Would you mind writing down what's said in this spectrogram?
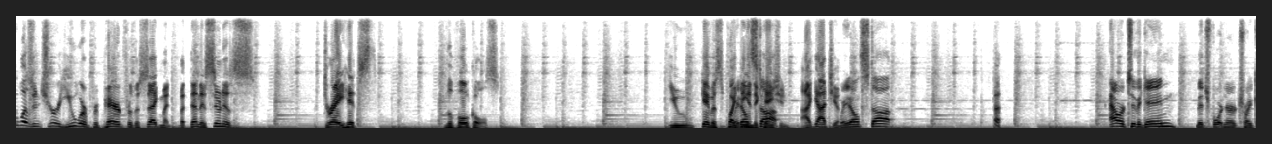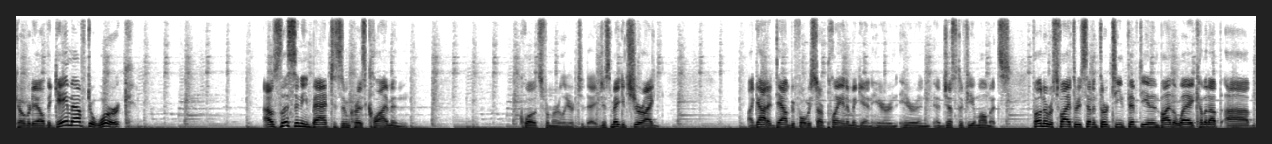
Wasn't sure you were prepared for the segment, but then as soon as Dre hits the vocals, you gave us quite We the don't stop. indication. I got you. We don't stop. Hour to the game. Mitch Fortner, Troy Coverdale. The game after work. I was listening back to some Chris Klieman quotes from earlier today, just making sure I I got it down before we start playing them again here in here in, in just a few moments. Phone number is 537-1350. And by the way, coming up um,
